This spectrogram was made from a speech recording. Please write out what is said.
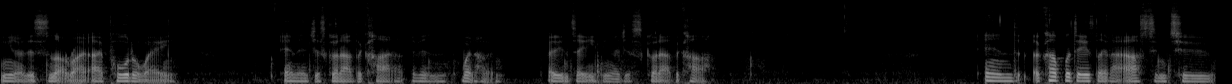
you know, this is not right, I pulled away and then just got out of the car and then went home. I didn't say anything, I just got out of the car. And a couple of days later, I asked him to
